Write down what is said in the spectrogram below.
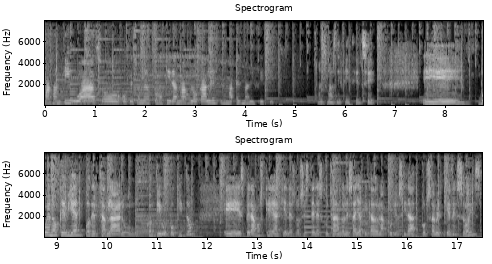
más antiguas o, que son menos conocidas, más locales, es más, es más difícil. Es más difícil, sí. Eh, bueno, qué bien poder charlar contigo un poquito. Eh, esperamos que a quienes nos estén escuchando les haya picado la curiosidad por saber quiénes sois,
